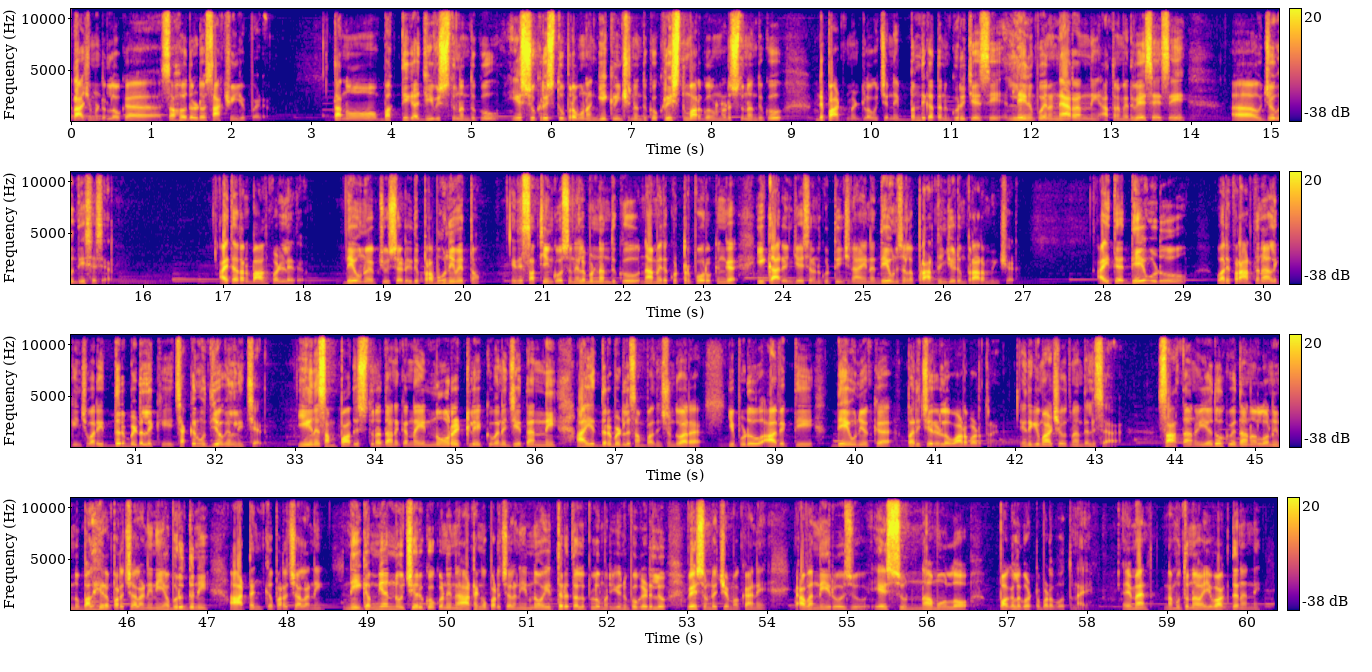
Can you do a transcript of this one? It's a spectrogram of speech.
రాజమండ్రిలో ఒక సహోదరుడు సాక్ష్యం చెప్పాడు. తను భక్తిగా జీవిస్తున్నందుకు యేసుక్రీస్తు ప్రభువును అంగీకరించినందుకు క్రీస్తు మార్గంలో నడుస్తున్నందుకు డిపార్ట్మెంట్లో ఒక చిన్న ఇబ్బందికి అతను గురి చేసి లేనిపోయిన నేరాన్ని అతని మీద వేసేసి ఉద్యోగం తీసేశారు. అయితే అతను బాధపడలేదు. దేవుని వైపు చూశాడు ఇది ప్రభు నిమిత్తం. ఇది సత్యం కోసం నిలబడినందుకు నా మీద కుట్రపూర్వకంగా ఈ కార్యం చేశారని గుర్తించిన ఆయన దేవుని ప్రార్థన చేయడం ప్రారంభించాడు. అయితే దేవుడు వారి ప్రార్థన ఆలకించి వారి ఇద్దరు బిడ్డలకి చక్కని ఉద్యోగాలను ఇచ్చాడు. ఈయన సంపాదిస్తున్న దానికన్నా ఎన్నో రెట్లు ఎక్కువైన జీతాన్ని ఆ ఇద్దరు బిడ్డలు సంపాదించడం ద్వారా ఇప్పుడు ఆ వ్యక్తి దేవుని యొక్క పరిచర్యలో వాడబడుతున్నాడు. ఎందుకు మాట చెబుతున్నాను తెలుసా? సాతాను ఏదో ఒక విధానంలో నిన్ను బలహీనపరచాలని నీ అభివృద్ధిని ఆటంకపరచాలని నీ గమ్యాన్ని నువ్వు చేరుకోకుండా నిన్ను ఆటంకపరచాలని ఎన్నో ఇత్తడి తలుపులు మరియు ఇనుపు గడులు వేసుండొచ్చేమో కానీ అవన్నీ ఈరోజు ఏసు నామంలో పగలగొట్టబడబోతున్నాయి. ఏమాన్ నమ్ముతున్నావా ఈ వాగ్దానాన్ని?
